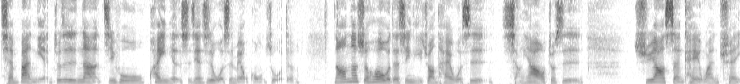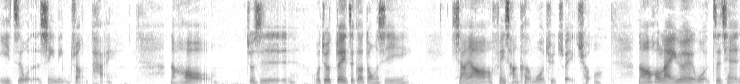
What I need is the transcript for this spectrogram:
前半年，就是那几乎快一年的时间，其实我是没有工作的。然后那时候我的心理状态，我是想要就是需要神可以完全医治我的心灵状态，然后就是我就对这个东西想要非常渴慕去追求。然后后来因为我之前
